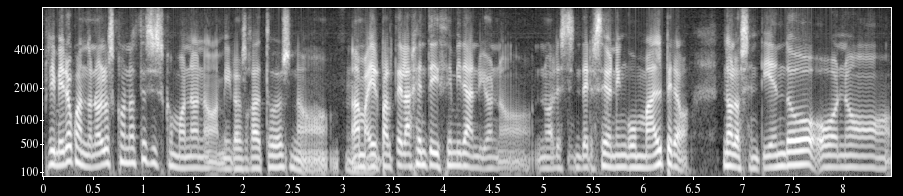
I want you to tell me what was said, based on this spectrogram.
primero cuando no los conoces es como, no, no, a mí los gatos no. La mayor parte de la gente dice, mira, yo no, no les deseo ningún mal, pero no los entiendo o no,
